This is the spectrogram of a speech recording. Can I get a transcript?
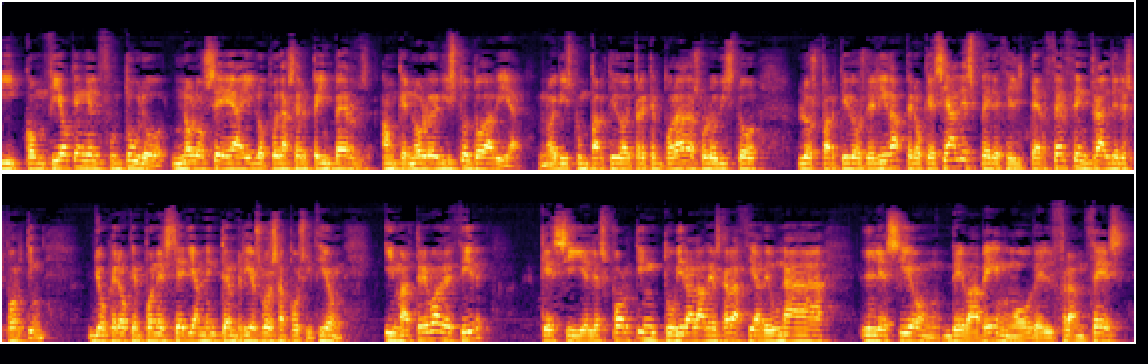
y confío que en el futuro no lo sea y lo pueda ser Paintverse, aunque no lo he visto todavía. No he visto un partido de pretemporada, solo he visto los partidos de liga, pero que sea Alex Pérez el tercer central del Sporting, yo creo que pone seriamente en riesgo esa posición. Y me atrevo a decir que si el Sporting tuviera la desgracia de una lesión de Babén o del francés,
